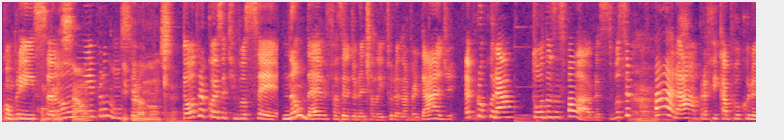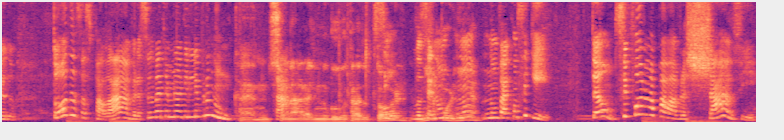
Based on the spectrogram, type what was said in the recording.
compreensão, compreensão e pronúncia. E pronúncia. Outra coisa que você não deve fazer durante a leitura, na verdade, é procurar todas as palavras. Se você Ah. parar pra ficar procurando todas as palavras, você não vai terminar aquele livro nunca. É, no tá? dicionário ali no Google Tradutor, Sim, você não, não, não vai conseguir. Então, se for uma palavra-chave,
